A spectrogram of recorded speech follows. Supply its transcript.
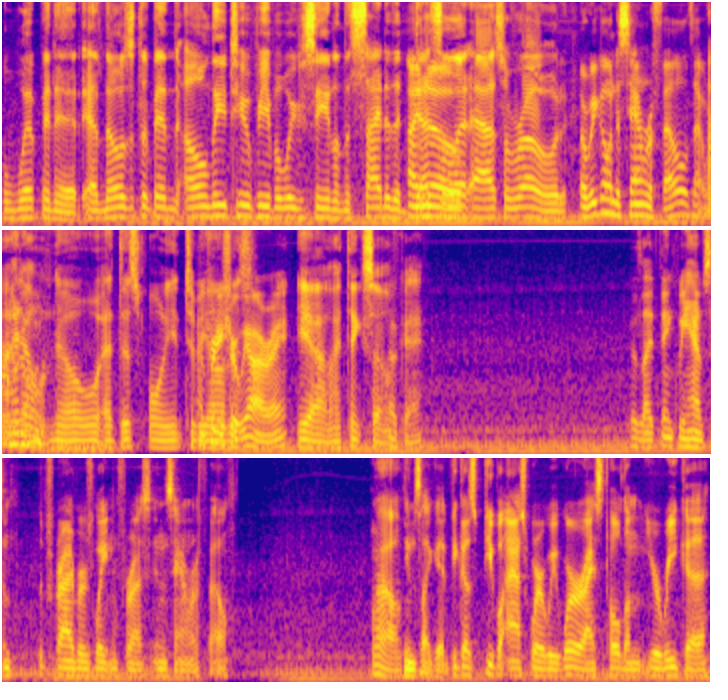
whipping it, and those have been only two people we've seen on the side of the I know. desolate ass road. Are we going to San Rafael? Is that where I we're I don't going? know at this point, to be I'm pretty honest. sure we are, right? Yeah, I think so. Okay. Because I think we have some subscribers waiting for us in San Rafael. Well, Seems like it. Because people asked where we were. I told them Eureka.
